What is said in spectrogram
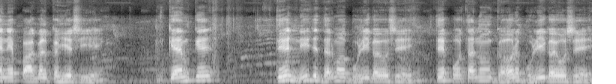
એને પાગલ કહીએ છીએ. કેમ કે તે નિજ ધર્મ ભૂલી ગયો છે, તે પોતાનું ઘર ભૂલી ગયો છે.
